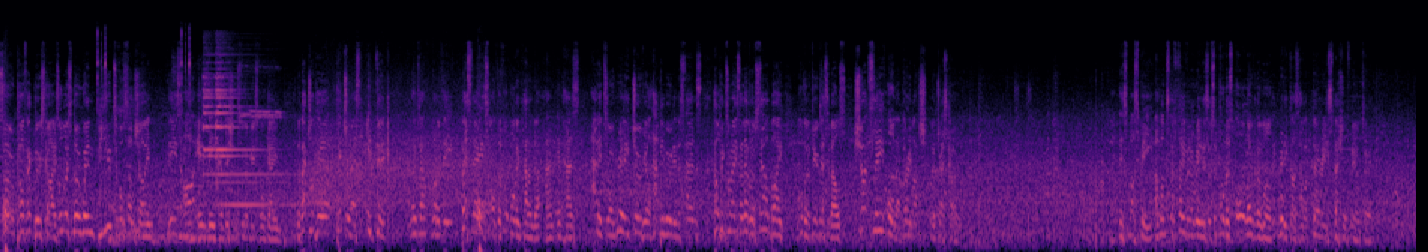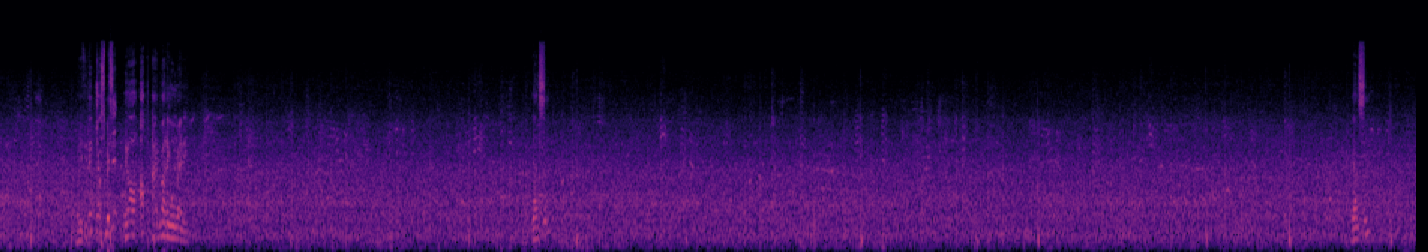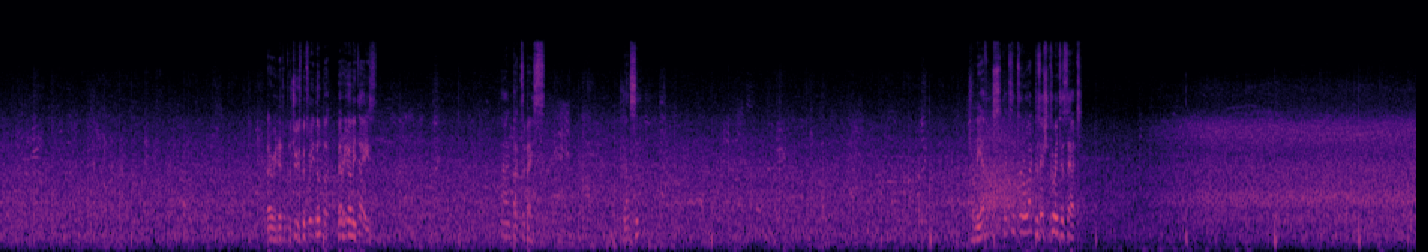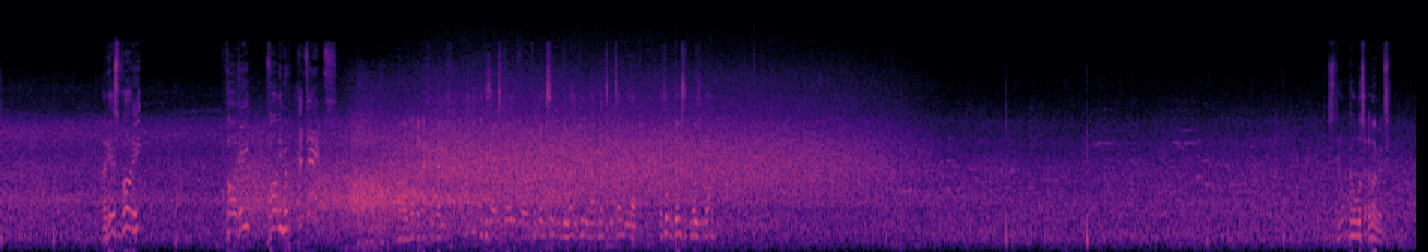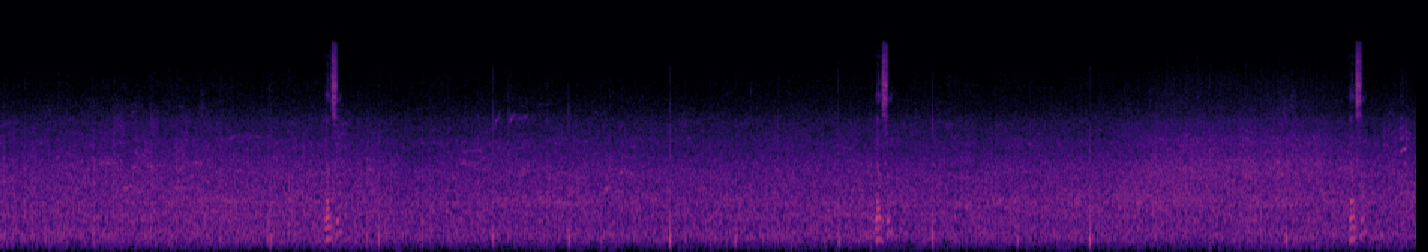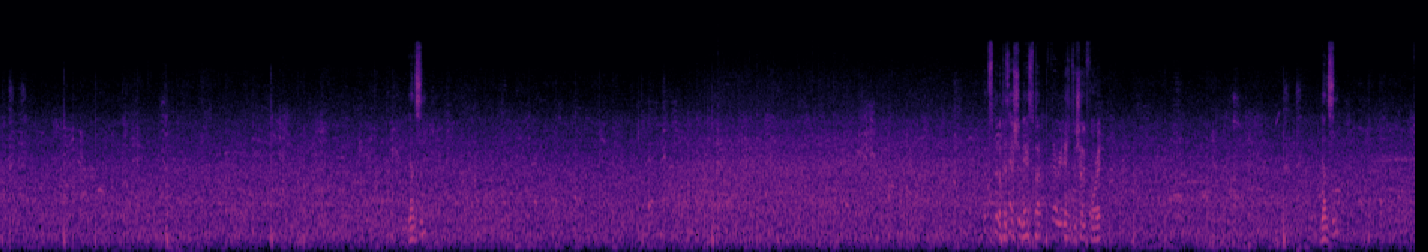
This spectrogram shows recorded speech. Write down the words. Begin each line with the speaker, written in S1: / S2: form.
S1: So perfect blue skies, almost no wind, beautiful sunshine. These are indeed conditions for a beautiful game. The backdrop here, picturesque, idyllic. No doubt one of the best days of the footballing calendar, and it has added to a really jovial, happy mood in the stands, helping to raise the level of sound by more than a few decibels. Shirt sleeve, all that very much the dress code. This must be amongst the favourite arenas of supporters all over the world. It really does have a very special feel to it. But if you didn't just miss it, we are up and running already. Jansson. Jansson. Very little to choose between them, but very early days. And back to base. Jansson. Jonny Evans gets into the right position to intercept. And here's Vardy. Vardy, Vardy with hit it! Oh, what a better. I think he deserves credit for, for something the way he did that, not to contend with that. I thought the close it down. Still goalless at the moment. Jansson. Jansson. Jansson. Jansson. Still a possession, yes, but very little to show for it. Jansson.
